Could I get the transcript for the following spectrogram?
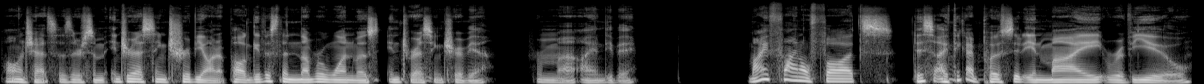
Paul in chat says there's some interesting trivia on it. Paul, give us the number one most interesting trivia from uh, IMDb. My final thoughts. This I think I posted in my review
